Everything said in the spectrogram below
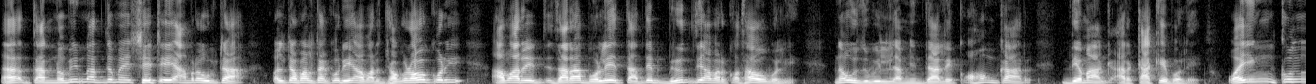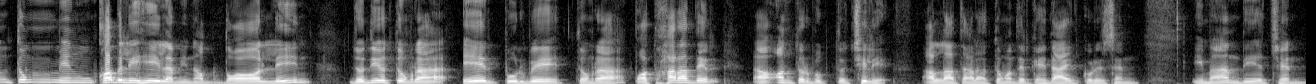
আহ, তার নবীর মাধ্যমে সেটাই আমরা উল্টা উল্টাপাল্টা করি আবার ঝগড়াও করি আবার যারা বলে তাদের বিরুদ্ধে আবার কথাও বলি। নউজুবিল্লা মিন দালেক অহংকার দেমাগ আর কাকে বলে? ওয়াইন কুনতুম মিন ক্বাবলিহি লামিনাদ-দাল্লিন যদিও তোমরা এর পূর্বে তোমরা পথহারাদের অন্তর্ভুক্ত ছিলে। আল্লাহ তাআলা তোমাদেরকে হেদায়েত করেছেন ইমান দিয়েছেন,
